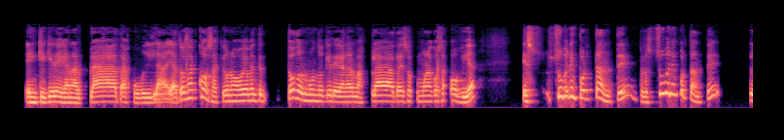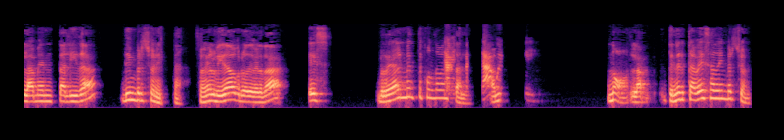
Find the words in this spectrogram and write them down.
en que quieres ganar plata, jubilar, y a todas esas cosas que uno obviamente, todo el mundo quiere ganar más plata, eso es como una cosa obvia, es súper importante, pero súper importante la mentalidad de inversionista. Se me había olvidado, pero de verdad es realmente fundamental. no, la, tener cabeza de inversión.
